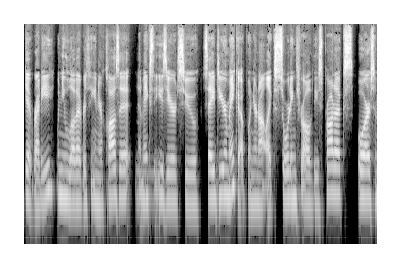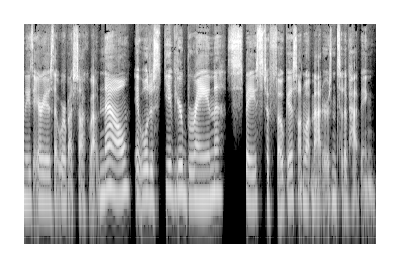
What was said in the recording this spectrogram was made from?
get ready when you love everything in your closet. It makes it Mhm. easier to say, do your makeup when you're not like sorting through all of these products or some of these areas that we're about to talk about. Now, it will just give your brain space to focus on what matters instead of having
